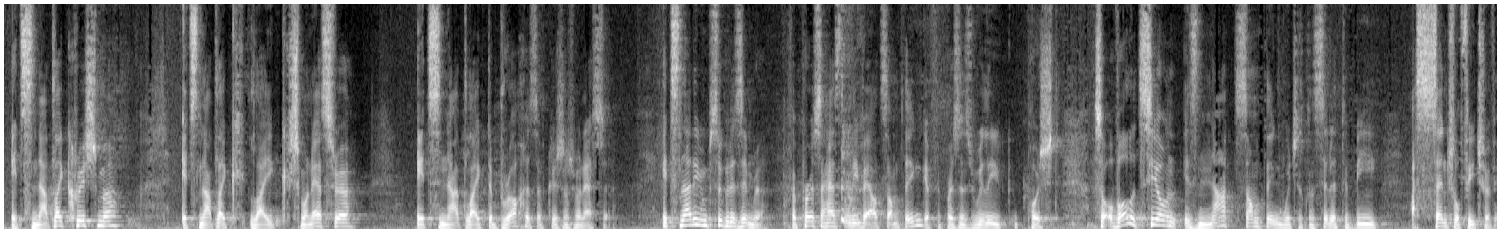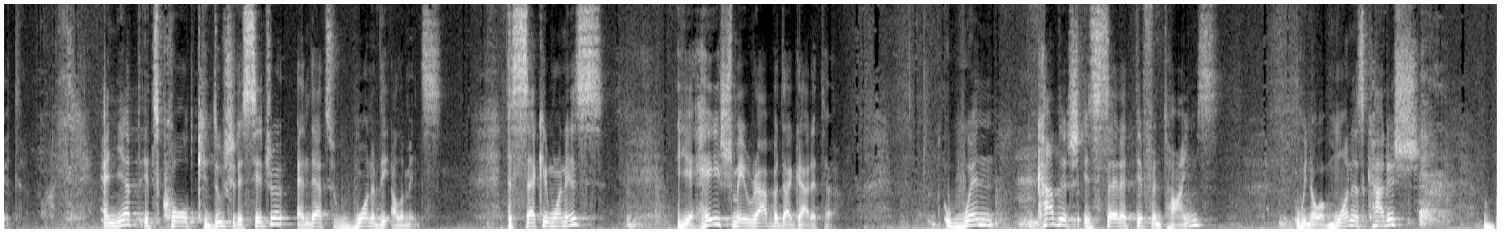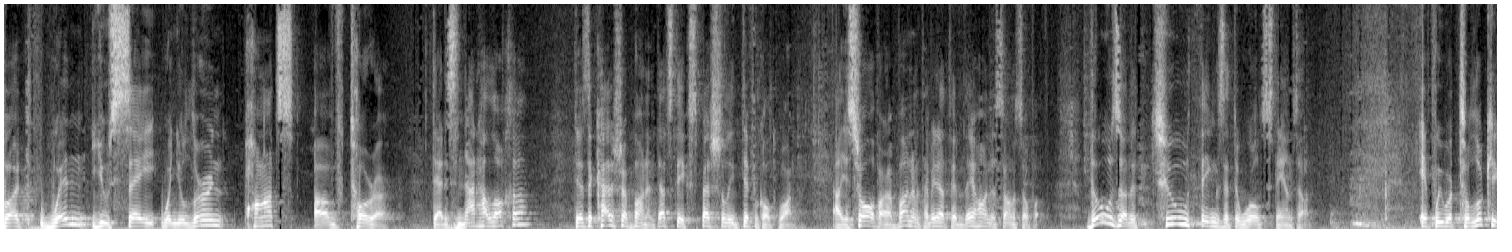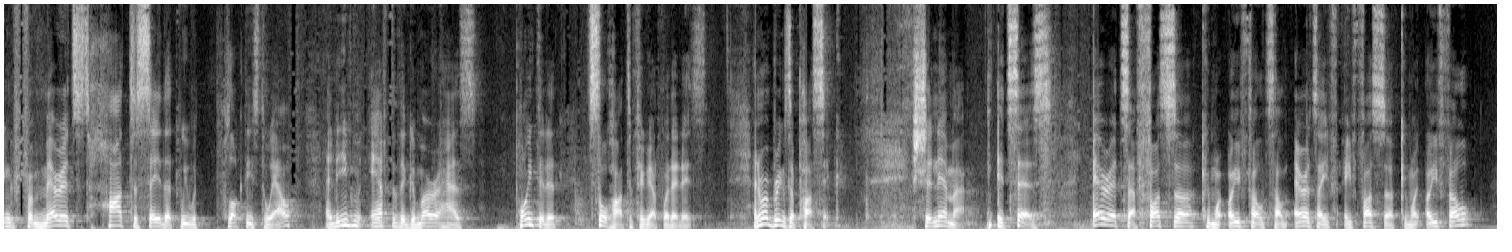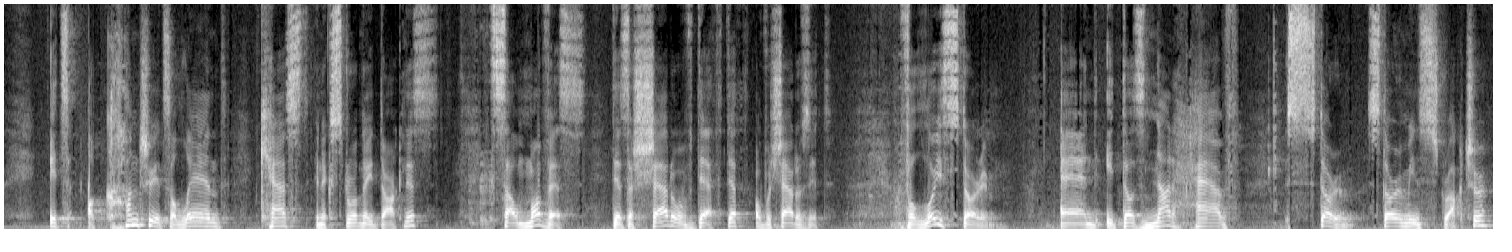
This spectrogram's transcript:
It's not like Krishma, it's not like, like Shmon Esrei, it's not like the brachas of Krishma Shmon Esrei. It's not even Psukkah Zimra. If a person has to leave out something, if a person is really pushed. So Avolat Tzion is not something which is considered to be a central feature of it. And yet it's called Kedusha de Sidra, and that's one of the elements. The second one is Yehesh Me Rabba When Kaddish is said at different times, we know one is Kaddish, but when you say, when you learn parts of Torah that is not halacha, there's the Kaddish Rabbanim. That's the especially difficult one. Al Yisrael, Varabanim, Tamidat, Dehon, and so on and so forth. Those are the two things that the world stands on. If we were to looking for merits, it's hard to say that we would pluck these two out. And even after the Gemara has pointed it, it's still hard to figure out what it is. And it brings a pasuk. Shenema, it says, Eretz afasa k'mo oifel tzal. Eretz afasa k'mo oifel. It's a country, it's a land, cast in extraordinary darkness. Salmoves, there's a shadow of death, death overshadows it. Veloistarim, and it does not have sturm. Sturm means structure.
